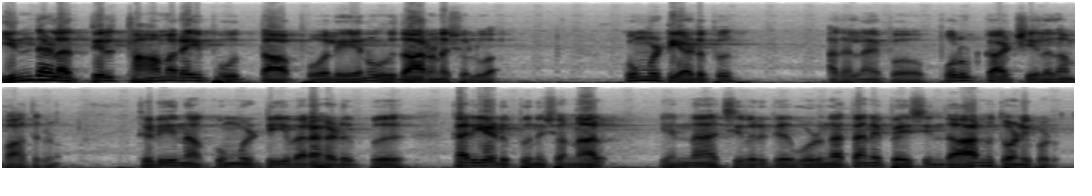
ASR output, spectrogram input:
இந்தளத்தில் தாமரை பூத்தா போலேன்னு ஒரு உதாரணம் சொல்லுவாள் கும்முட்டி அடுப்பு அதெல்லாம் இப்போ பொருட்காட்சியில் தான் பார்த்துக்கணும். திடீர்னு கும்முட்டி விறகடுப்பு கறி அடுப்புன்னு சொன்னால் என்ன ஆச்சு இவருக்கு? ஒழுங்காத்தானே பேசியிருந்தார்னு தோணிப்படும்.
